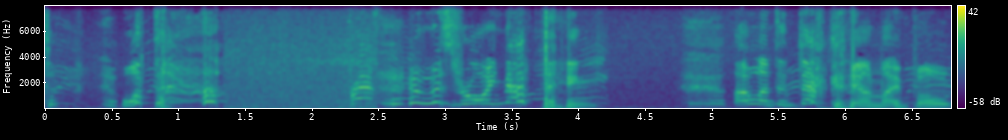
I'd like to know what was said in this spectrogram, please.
What the hell? Who is drawing that thing? I wanted that guy on my boat.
